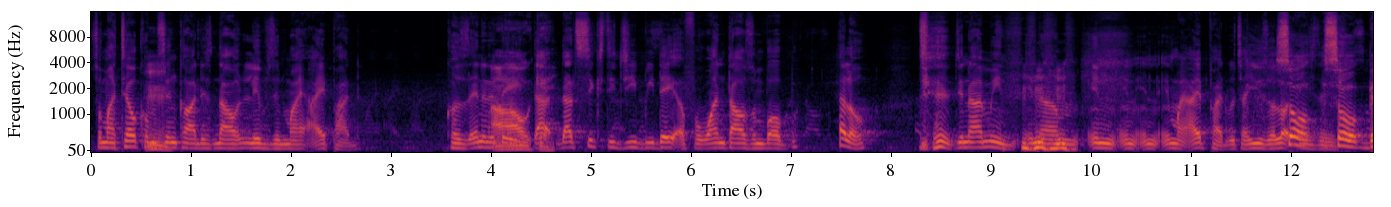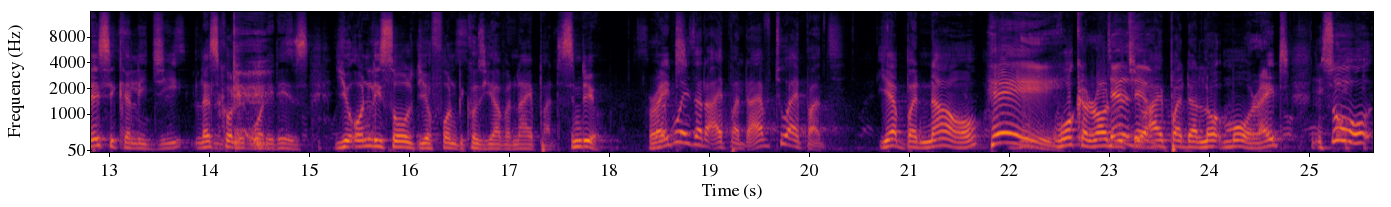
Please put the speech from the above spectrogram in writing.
So my Telkom Hmm. SIM card is now lives in my iPad. Because at the end of the Ah, day, okay. that, that 60 GB data for 1,000 bob, hello. Do you know what I mean? In, um, in, in, in, in my iPad, which I use a lot So, these days. so basically, G, let's call it what it is. You only sold your phone because you have an iPad, Sindio, right? Where is that iPad? I have two iPads. Yeah, but now Hey, walk around tell with your iPad a lot more, right? So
